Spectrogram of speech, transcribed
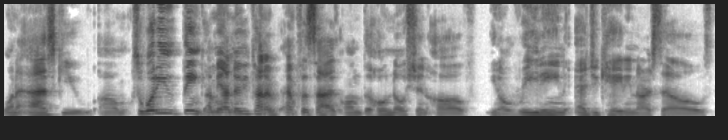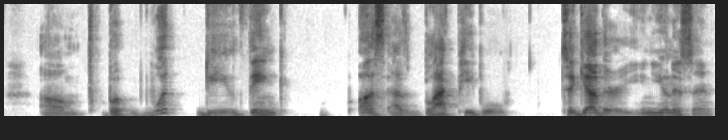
want to ask you. Um, so what do you think? I mean, I know you kind of emphasize on the whole notion of you know reading, educating ourselves. Um, but what do you think us as black people together in unison?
